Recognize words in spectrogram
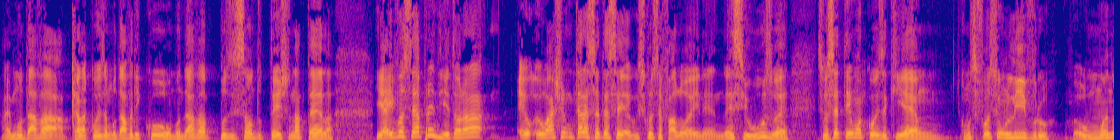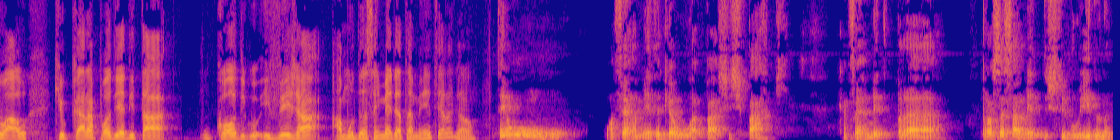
Aí mudava aquela coisa, mudava de cor, mudava a posição do texto na tela. E aí você aprendia. Então, era, eu, eu acho interessante esse, isso que você falou aí, né? Nesse uso, é. Se você tem uma coisa que é um. Como se fosse um livro, ou um manual, que o cara pode editar o código e ver já a mudança imediatamente, é legal. Tem um, uma ferramenta que é o Apache Spark que é uma ferramenta para processamento distribuído, né?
